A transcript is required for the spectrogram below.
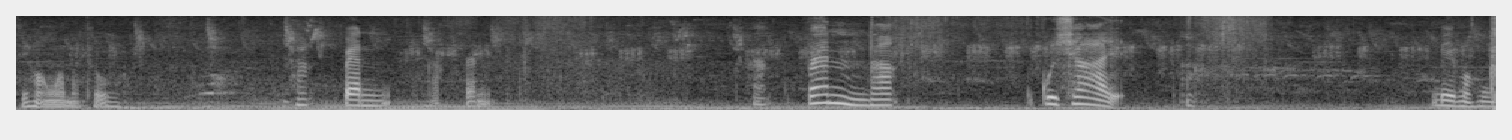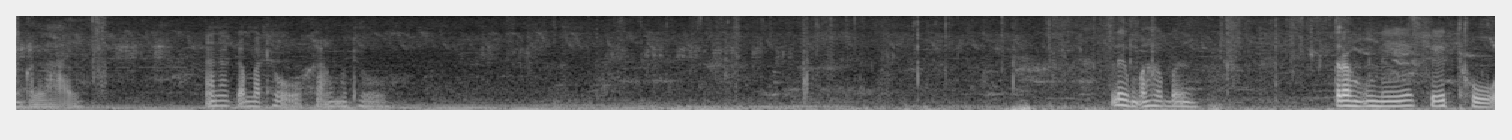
สิห้องว่ามันโทพักแป้นพักแป้นพักแป้นพักกุ้ยช่ายเบมาหุงกันหลาย อันนั้นก็มาโทข้างมาโทลืมเอาเบิงตรงนี้คือถั่ว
